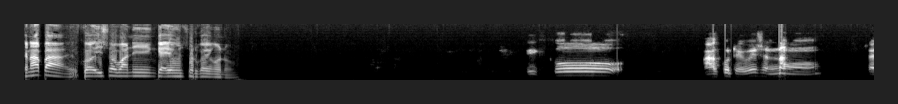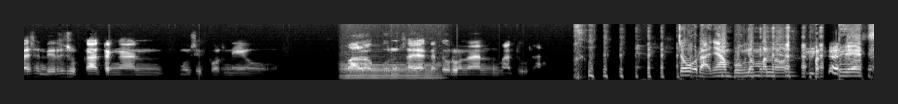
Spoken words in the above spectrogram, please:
Kenapa kok iso wani kayak unsur koyo ngono Iku aku dewe seneng. Saya sendiri suka dengan musik Borneo. Walaupun Oh. saya keturunan Madura. cuk ndak nyambung nemen non bedes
